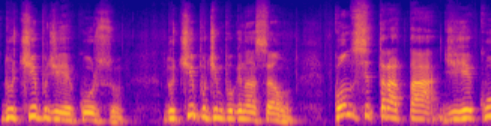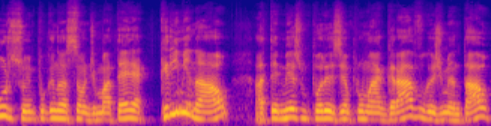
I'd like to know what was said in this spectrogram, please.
do tipo de recurso, do tipo de impugnação, quando se tratar de recurso ou impugnação de matéria criminal, até mesmo, por exemplo, um agravo regimental,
